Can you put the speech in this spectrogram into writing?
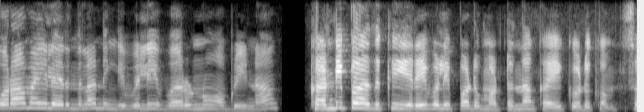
பொறாமையிலிருந்தெல்லாம் நீங்கள் வெளியே வரணும் அப்படின்னா கண்டிப்பாக அதுக்கு இறை வழிபாடு மட்டும்தான் கை கொடுக்கும். ஸோ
